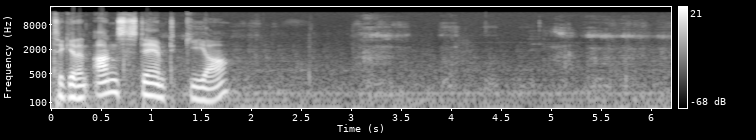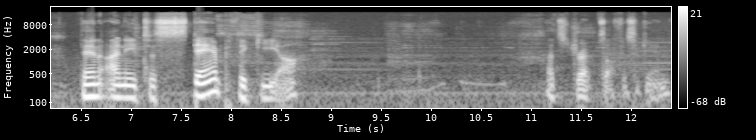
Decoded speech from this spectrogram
to get an unstamped gear. Then I need to stamp the gear. That's Drep's office again.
